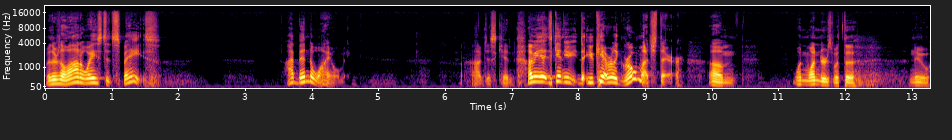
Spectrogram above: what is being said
but there's a lot of wasted space. I've been to Wyoming. I'm just kidding. I mean, it's getting you, you can't really grow much there. Um, one wonders what the new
